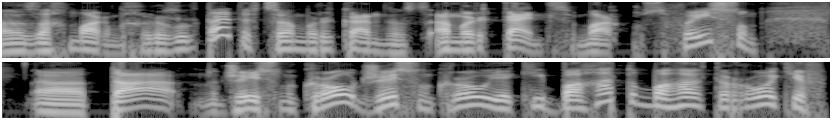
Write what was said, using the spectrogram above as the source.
е, захмарних результатів. Це американці, американці Маркус Фейсон е, та Джейсон Кроу. Джейсон Кроу, який багато-багато років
